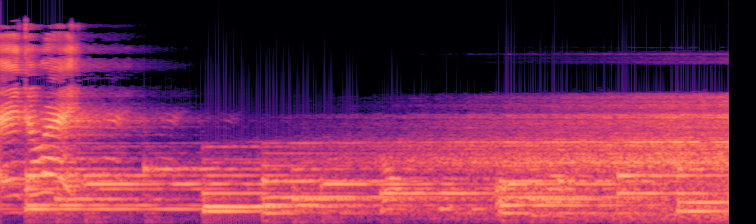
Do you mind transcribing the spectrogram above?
ain't the right. Oh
